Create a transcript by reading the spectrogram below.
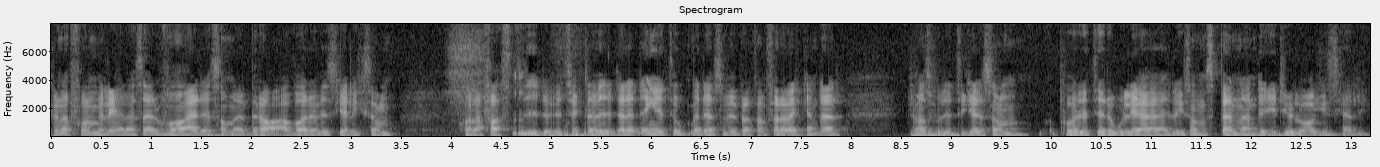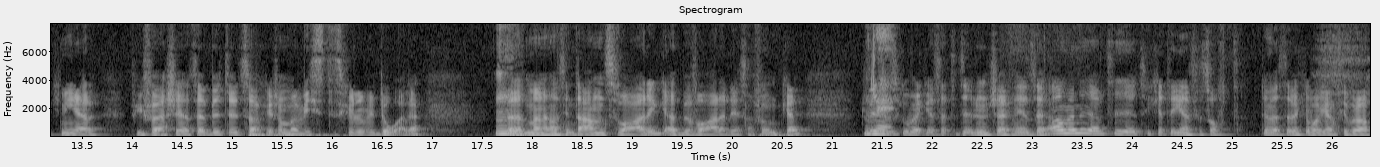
kunna formulera så här, vad är det som är bra? Vad är det vi ska liksom hålla fast vid och utveckla vidare? Det hänger ihop med det som vi pratade om förra veckan där det fanns politiker som på lite roliga, liksom spännande ideologiska riktningar fick för sig att här, byta ut saker som man visste skulle bli dåliga. För att man har inte ansvarig att bevara det som funkar. Nej. Skolverkets attitydundersökning att säga, ja men 9 av 10 tycker att det är ganska soft. Det mesta verkar vara ganska bra.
